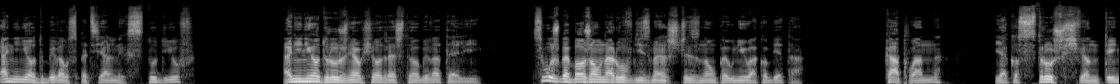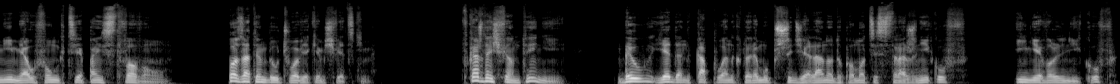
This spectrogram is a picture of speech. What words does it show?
ani nie odbywał specjalnych studiów, ani nie odróżniał się od reszty obywateli. Służbę Bożą na równi z mężczyzną pełniła kobieta. Kapłan, jako stróż świątyni, miał funkcję państwową. Poza tym był człowiekiem świeckim. W każdej świątyni był jeden kapłan, któremu przydzielano do pomocy strażników i niewolników.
